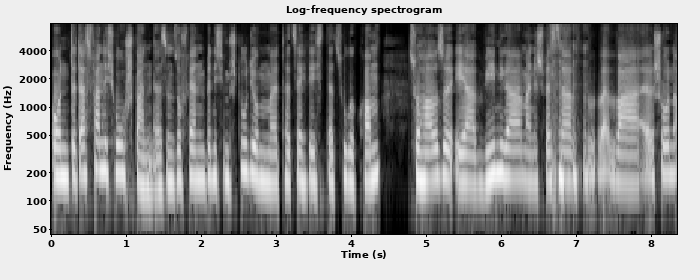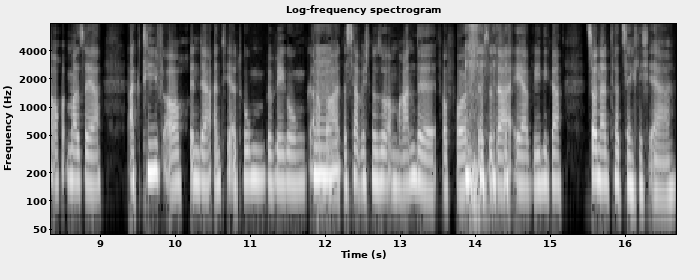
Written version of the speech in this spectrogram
Und das fand ich hochspannend. Also insofern bin ich im Studium äh, tatsächlich dazu gekommen zu Hause eher weniger. Meine Schwester war schon auch immer sehr aktiv, auch in der Anti-Atom-Bewegung, aber mhm. das habe ich nur so am Rande verfolgt, also da eher weniger, sondern tatsächlich eher,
